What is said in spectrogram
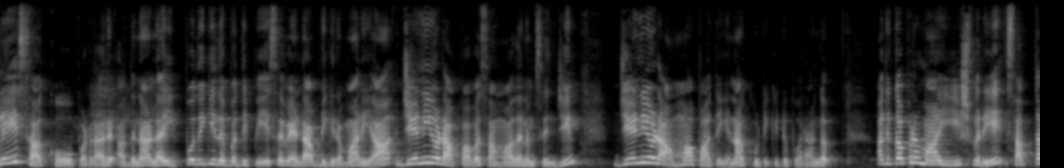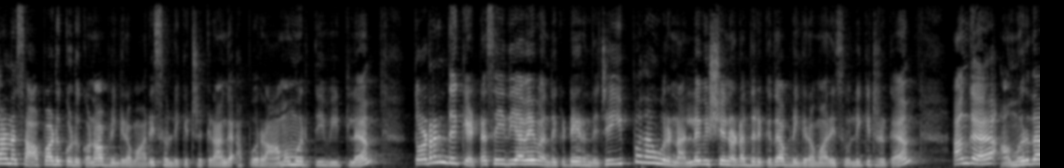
லேசாக கோவப்படுறாரு. அதனால் இப்போதைக்கு இதை பற்றி பேச வேண்டாம் அப்படிங்கிற மாதிரியா ஜெனியோட அப்பாவை சமாதானம் செஞ்சு ஜெனியோட அம்மா பார்த்தீங்கன்னா கூட்டிக்கிட்டு போகிறாங்க அதுக்கப்புறமா ஈஸ்வரி சத்தான சாப்பாடு கொடுக்கணும் அப்படிங்கிற மாதிரி சொல்லிக்கிட்டு இருக்கிறாங்க. அப்போது ராமமூர்த்தி வீட்டில் தொடர்ந்து கெட்ட செய்தியாகவே வந்துக்கிட்டே இருந்துச்சு. இப்போ தான் ஒரு நல்ல விஷயம் நடந்திருக்குது அப்படிங்கிற மாதிரி சொல்லிக்கிட்டு இருக்கேன். அங்கே அமிர்தா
